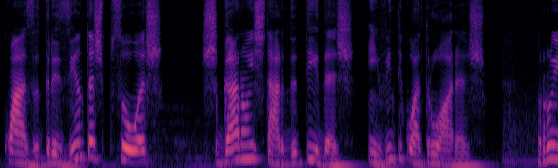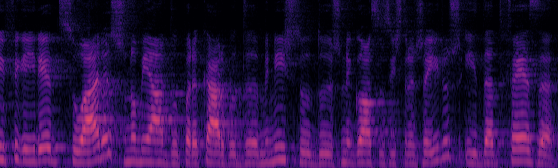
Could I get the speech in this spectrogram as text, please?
quase 300 pessoas chegaram a estar detidas em 24 horas. Rui Figueiredo Soares, nomeado para cargo de Ministro dos Negócios Estrangeiros e da Defesa,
